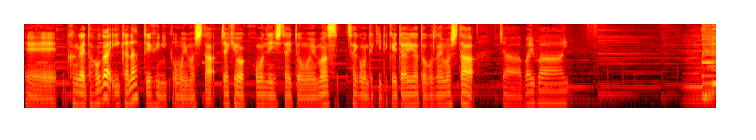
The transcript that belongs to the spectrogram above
えー考えた方がいいかなというふうに思いました。じゃあ今日はここまでにしたいと思います。最後まで聞いてくれてありがとうございました。じゃあバイバーイ。Thank you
